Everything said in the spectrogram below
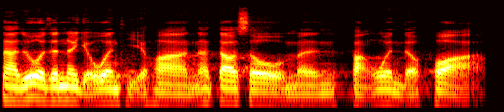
那如果真的有问题的话，那到时候我们访问的话，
